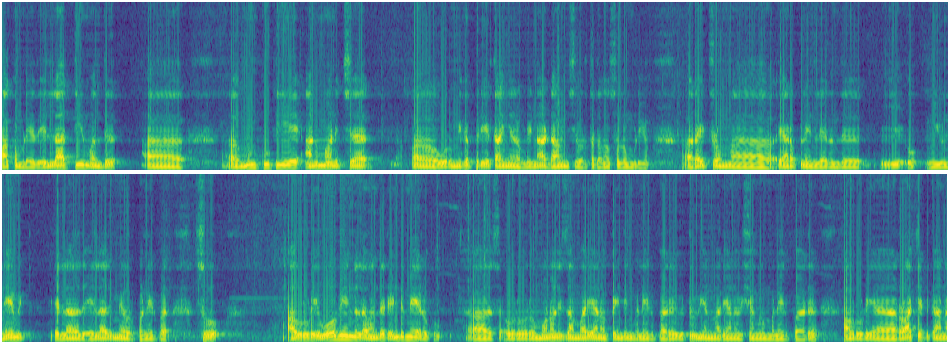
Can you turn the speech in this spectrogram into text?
பார்க்க முடியாது. எல்லாத்தையும் வந்து முன்கூட்டியே அனுமானித்த ஒரு மிகப்பெரிய கலைஞர் அப்படின்னா டாவின்சி ஒருத்தரை தான் சொல்ல முடியும். ரைட் ஃப்ரம் ஏரோப்ளேன்லேருந்து யூ நேம் இட் எல்லா எல்லாத்தையுமே அவர் பண்ணியிருப்பார். ஸோ அவருடைய ஓவியங்களில் வந்து ரெண்டுமே இருக்கும். ஒரு ஒரு மொனலிசா மாதிரியான பெயிண்டிங் பண்ணியிருப்பாரு விட்ருவியன் மாதிரியான விஷயங்களும் பண்ணியிருப்பாரு. அவருடைய ராக்கெட்டுக்கான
